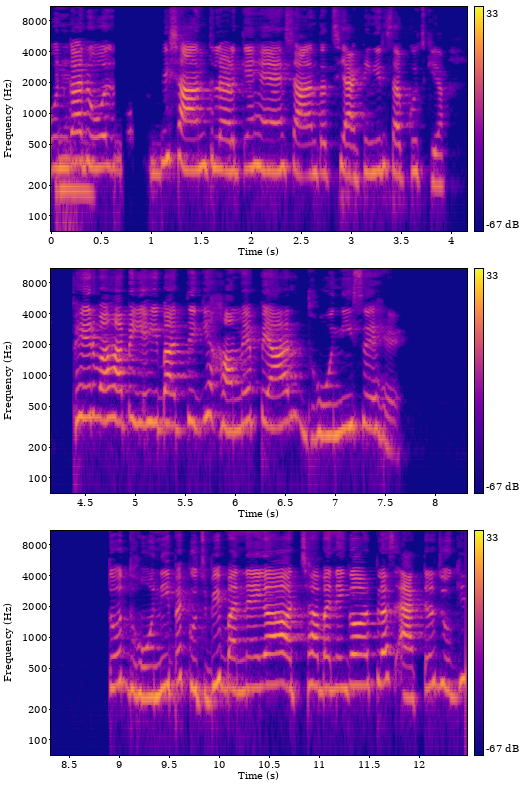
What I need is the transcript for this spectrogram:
उनका हम्म, रोल भी शांत लड़के हैं शांत अच्छी एक्टिंग सब कुछ किया। फिर वहाँ पे यही बात थी कि हमें प्यार धोनी से है। तो धोनी पे कुछ भी बनेगा अच्छा बनेगा और प्लस एक्टर जो कि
